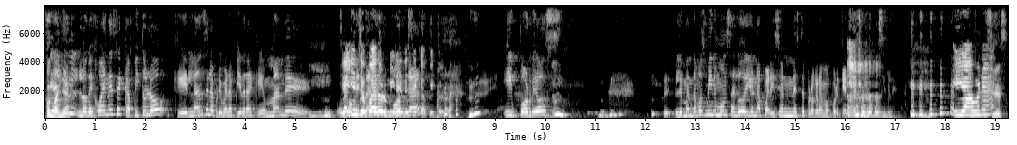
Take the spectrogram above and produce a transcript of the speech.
Con si maña. alguien lo dejó en ese capítulo, que lance la primera piedra, que mande. un Si alguien se fue a este dormir en ese capítulo. Y por Dios. te- Le mandamos mínimo un saludo y una aparición en este programa porque no eso no es posible. Y ahora, Así es.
